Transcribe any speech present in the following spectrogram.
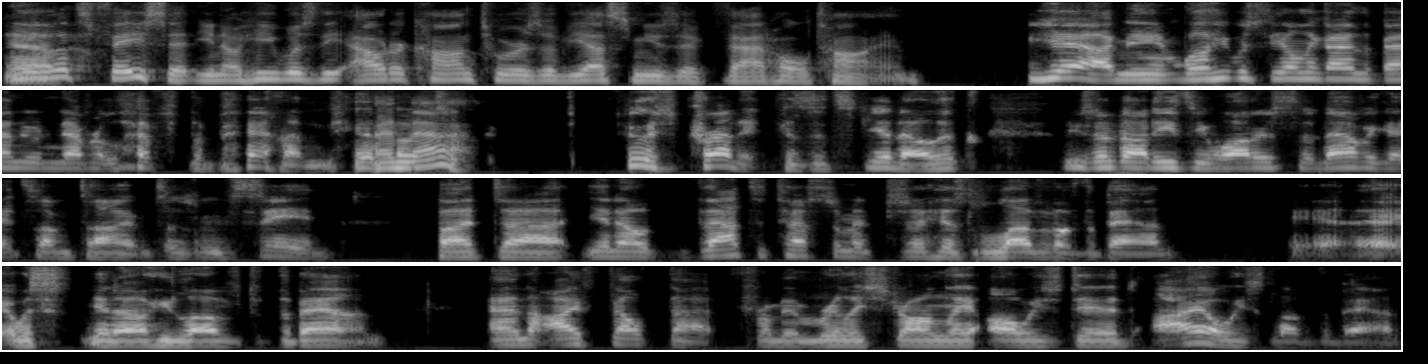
Yeah. I mean, let's face it, you know, he was the outer contours of Yes music that whole time. Yeah, I mean, well, he was the only guy in the band who never left the band. You know, and that, to, to his credit, because it's you know, these are not easy waters to navigate sometimes, as we've seen. But uh, you know, that's a testament to his love of the band. It was, you know, he loved the band, and I felt that from him really strongly. Always did. I always loved the band,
